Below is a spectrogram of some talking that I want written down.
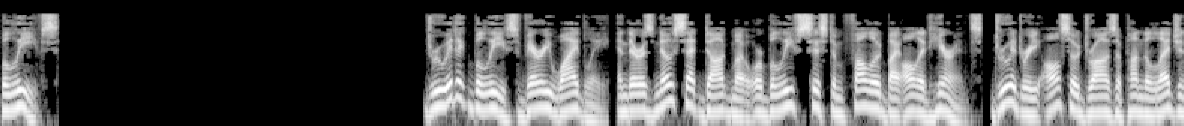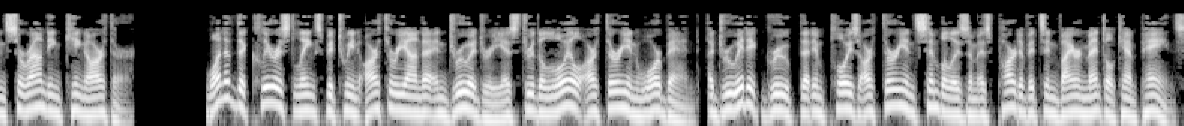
Beliefs Druidic beliefs vary widely, and there is no set dogma or belief system followed by all adherents. Druidry also draws upon the legends surrounding King Arthur. One of the clearest links between Arthuriana and Druidry is through the Loyal Arthurian Warband, a Druidic group that employs Arthurian symbolism as part of its environmental campaigns.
